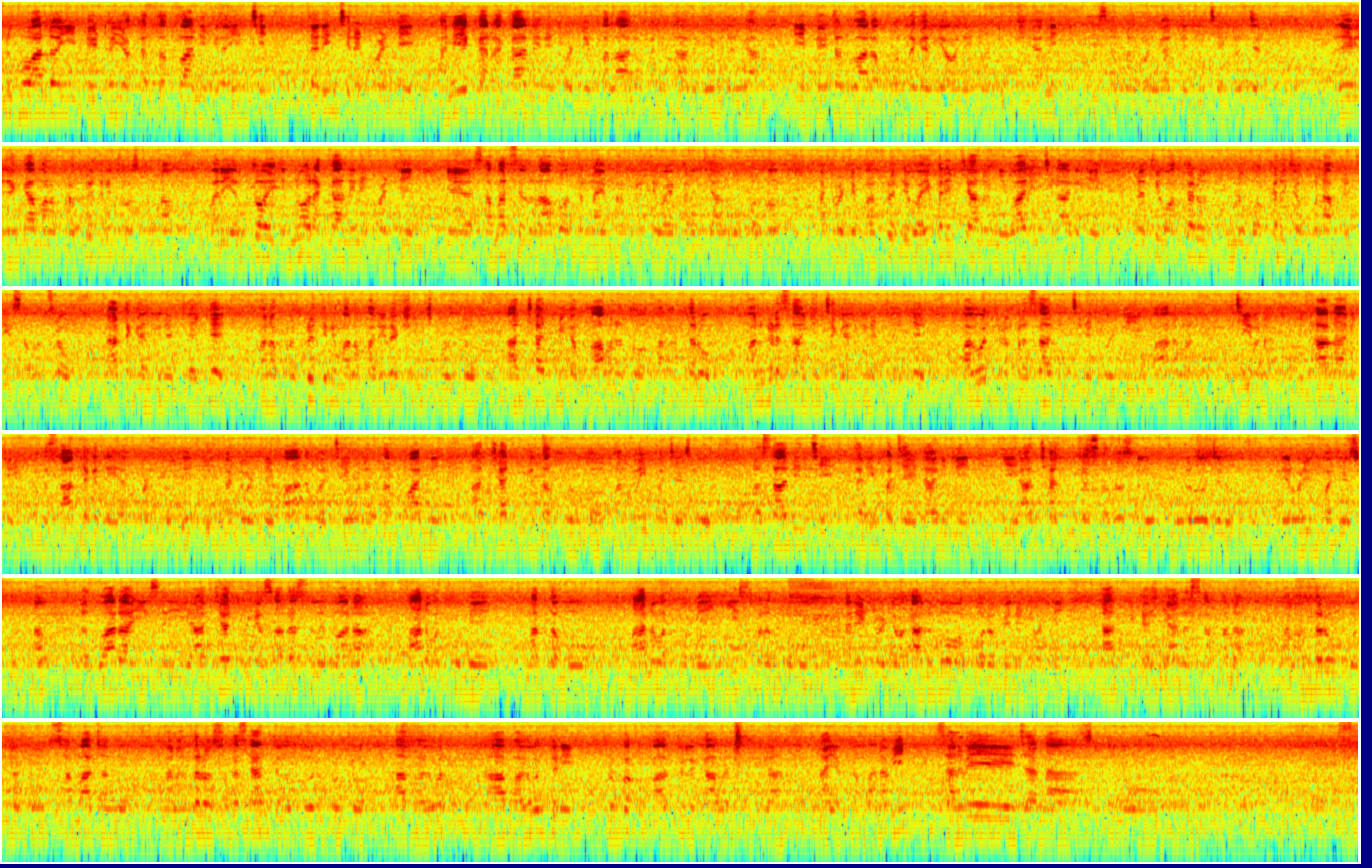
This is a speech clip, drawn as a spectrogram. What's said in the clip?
అనుభవాల్లో ఈ పీఠం యొక్క తత్వాన్ని గ్రహించి ధరించినటువంటి అనేక రకాలైనటువంటి ఫలాలు ఫలితాలు ఏ విధంగా ఈ పీఠం ద్వారా పొందగలిగామనేటువంటి విషయాన్ని ఈ సందర్భంగా తెలియచేయడం జరుగుతుంది. అదేవిధంగా మనం ప్రకృతిని చూస్తున్నాం. మరి ఎంతో ఎన్నో రకాలైనటువంటి సమస్యలు రాబోతున్నాయి ప్రకృతి వైపరీత్యాల రూపంలో. అటువంటి ప్రకృతి వైపరీత్యాలను నివారించడానికి ప్రతి ఒక్కరూ మూడు మొక్కలు చొప్పున ప్రతి సంవత్సరం నాటగలిగినట్లయితే మన ప్రకృతిని మనం పరిరక్షించుకుంటూ ఆధ్యాత్మిక భావనతో మనందరూ మనుగడ సాగించగలిగినట్లయితే భగవంతుడు ప్రసాదించినటువంటి మానవ జీవన విధానానికి ఒక సార్థకత ఏర్పడుతుంది. అటువంటి మానవ జీవన తత్వాన్ని ఆధ్యాత్మిక తత్వంతో అన్వయింపజేస్తూ ప్రసాదించి ధరింపజేయడానికి ఈ ఆధ్యాత్మిక సదస్సులు మూడు రోజులు నిర్వహింపజేసుకుంటున్నాం. తద్వారా ఈ ఈ ఆధ్యాత్మిక సదస్సుల ద్వారా మానవత్వమే మతము మానవత్వమే ఈశ్వరత్వము అనేటువంటి ఒక అనుభవపూర్వకమైనటువంటి తాత్విక జ్ఞాన సంపద మనందరూ పొందుతూ సమాజంలో మనందరూ సుఖశాంతులు కోరుకుంటూ ఆ భగవత్ ఆ భగవంతుని కృపకు పాత్రులు కావలసిందిగా నా యొక్క మనవి. సర్వే జన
